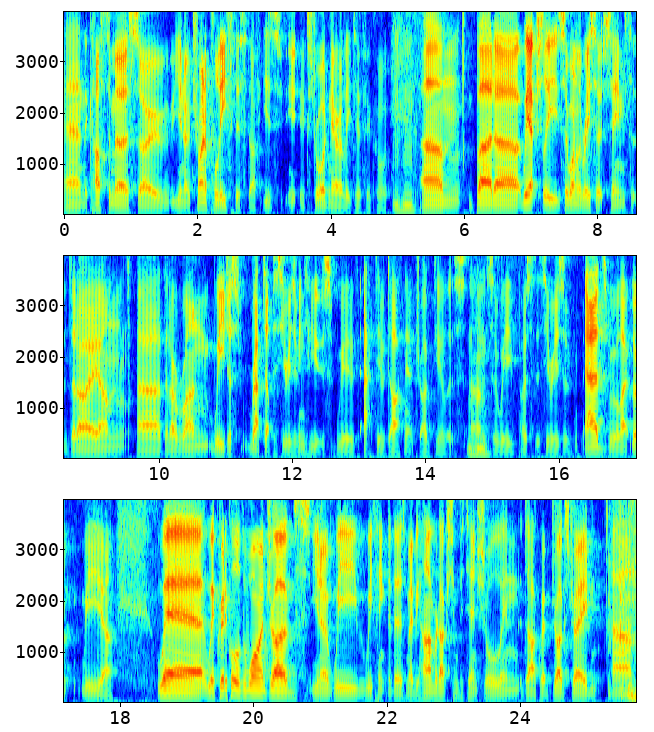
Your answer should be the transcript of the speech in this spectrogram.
and the customer. So you know trying to police this stuff is extraordinarily difficult. Mm-hmm. Um, but uh, we actually so one of the research teams that, that I um, uh, that I run, we just wrapped up a series of interviews with active darknet drug dealers. Mm-hmm. Um, so we posted a series of ads. We were like, look, we. Uh, we're, we're critical of the war on drugs. You know, we, we think that there's maybe harm reduction potential in the dark web drugs trade, um,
